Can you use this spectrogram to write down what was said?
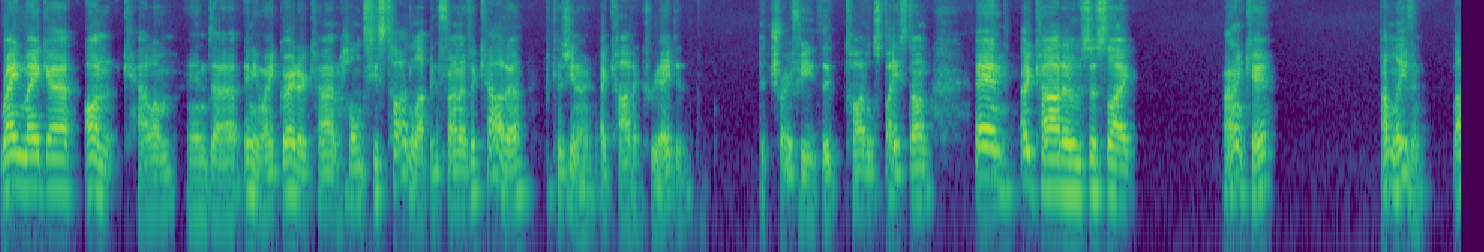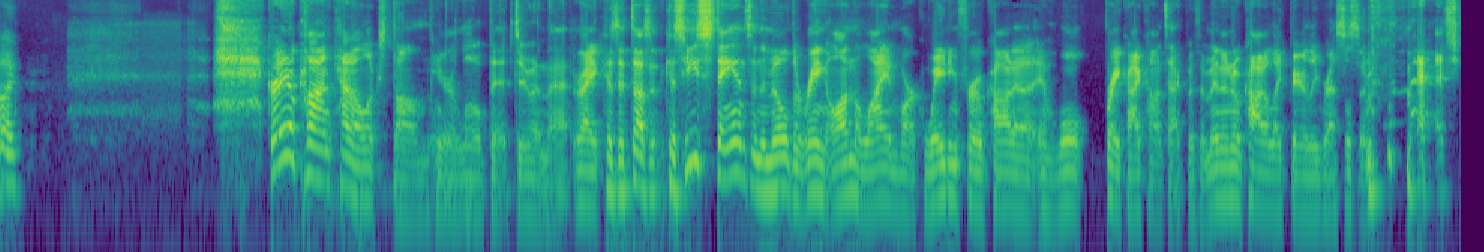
Rainmaker on Callum. And uh, anyway, Great-O-Khan holds his title up in front of Okada because, you know, Okada created the trophy the title's based on. And Okada was just like, I don't care. I'm leaving. Bye. Great-O-Khan kind of looks dumb here a little bit doing that, right? Because it doesn't, because he stands in the middle of the ring on the lion mark waiting for Okada and won't break eye contact with him. And then Okada like barely wrestles him in the match.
